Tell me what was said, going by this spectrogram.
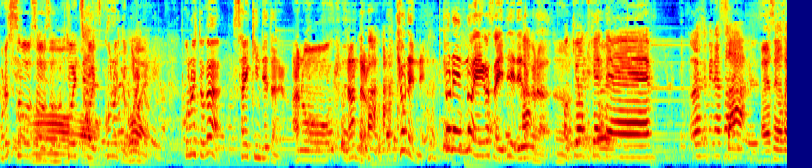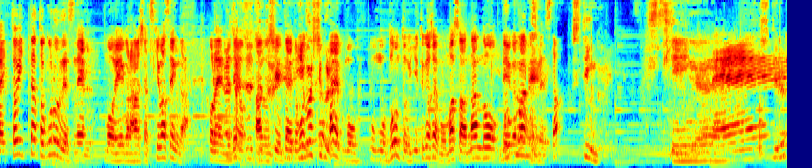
これそうそうそう。こいつこいつこの人このおい。人この人が最近出たのよ。あのー、なんだろう。去年ね。去年の映画祭で出たから、うん。お気をつけて。おやすみなささあおやすみなさい。といったところでですねもう映画の話はつきませんがこの辺でねあの知りたいと思います早くもうもうどんと言ってください。もうマスター何の映画がお僕はねすすめですか？スティング。スティングね。知ってる？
